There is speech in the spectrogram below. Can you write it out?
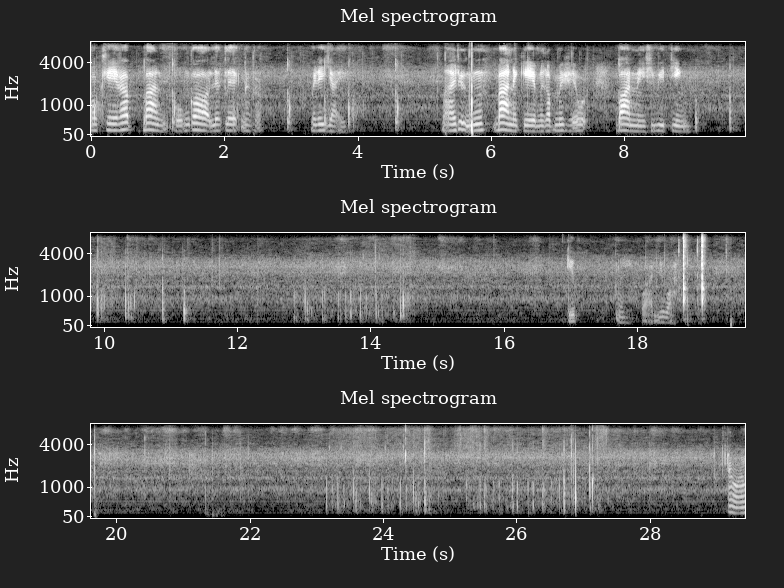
โอเคครับบ้านผมก็เล็กๆนะครับ ไม่ได้ใหญ่ หมายถึงบ้านในเกมนะครับ ไม่ใช่บ้านในชีวิตจริง จึ๊บไม่ข วานนี่ว่าเอาเอา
